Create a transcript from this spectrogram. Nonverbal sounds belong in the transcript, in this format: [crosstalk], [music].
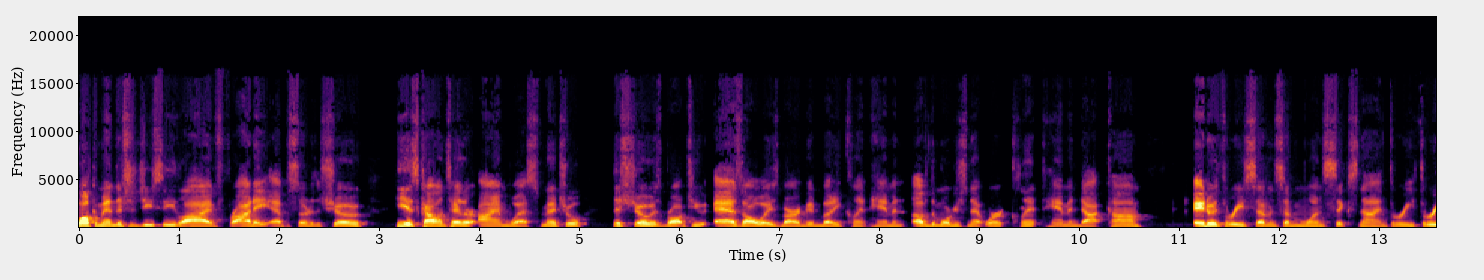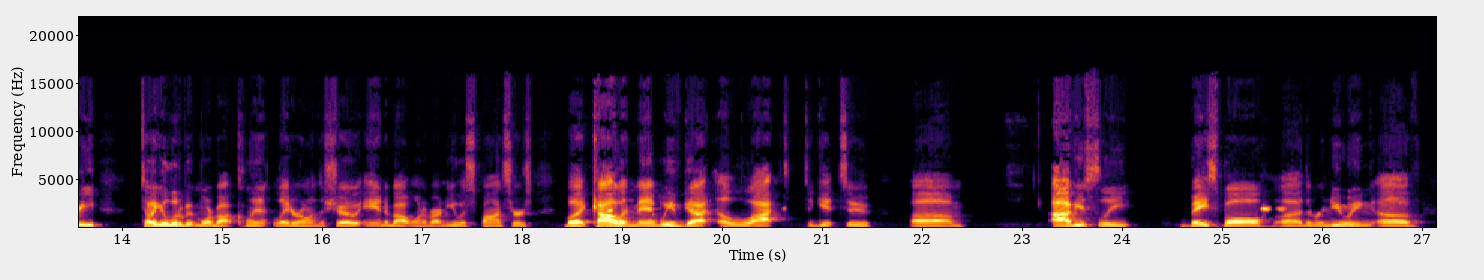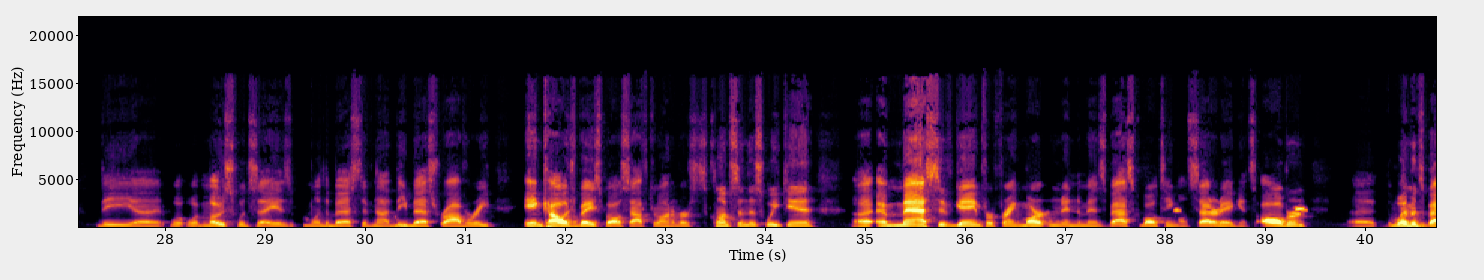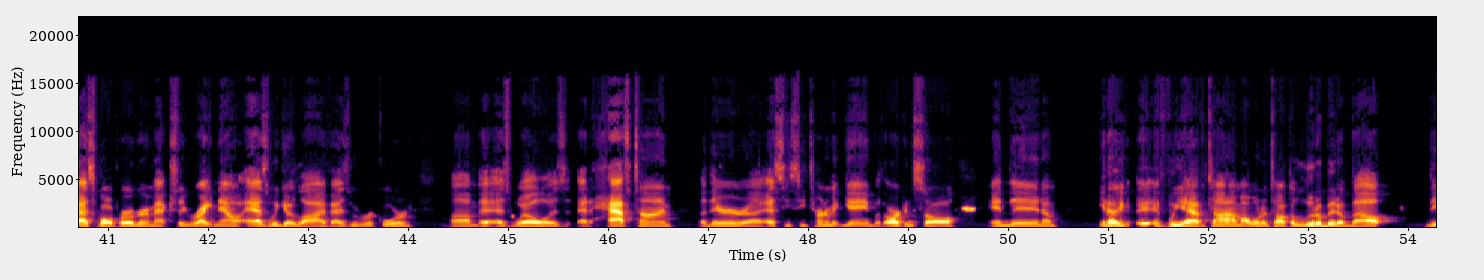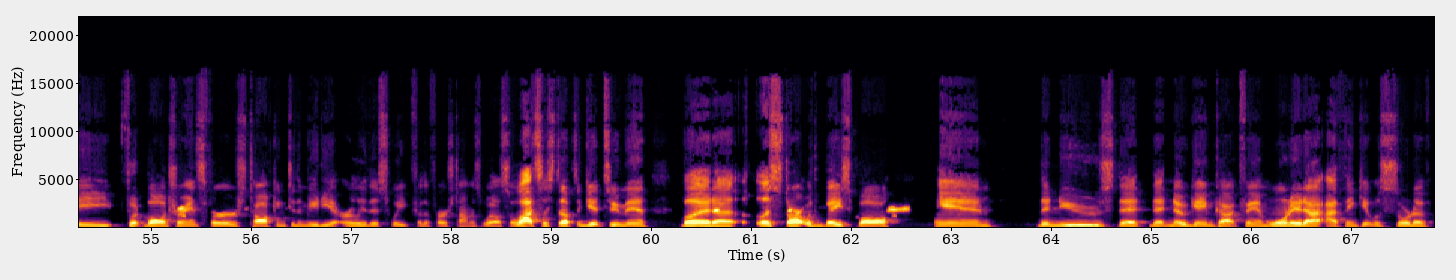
Welcome in. This is GC Live Friday episode of the show. He is Colin Taylor. I am Wes Mitchell. This show is brought to you, as always, by our good buddy Clint Hammond of the Mortgage Network, clinthammond.com, 803 771 6933. Tell you a little bit more about Clint later on the show and about one of our newest sponsors. But Colin, man, we've got a lot to get to. Um, obviously, baseball, uh, the renewing of the uh, what, what most would say is one of the best, if not the best, rivalry in college baseball. South Carolina versus Clemson this weekend. Uh, a massive game for Frank Martin and the men's basketball team on Saturday against Auburn. Uh, the women's basketball program, actually, right now, as we go live, as we record, um, as well as at halftime of their uh, SEC tournament game with Arkansas. And then, um, you know, if we have time, I want to talk a little bit about the football transfers talking to the media early this week for the first time as well. So lots of stuff to get to, man. But uh, let's start with baseball and the news that that no Gamecock fan wanted. I, I think it was sort of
